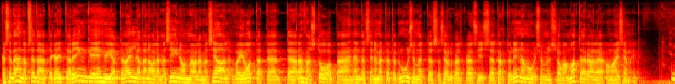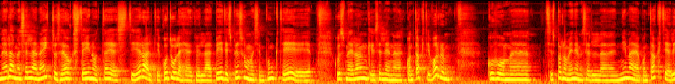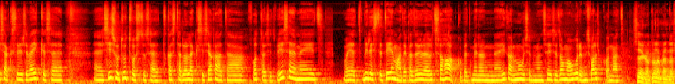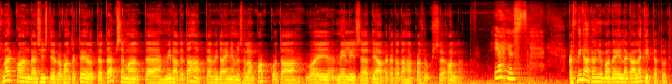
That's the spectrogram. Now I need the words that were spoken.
kas see tähendab seda, et te käite ringi, hüüate välja, täna oleme siin, homme oleme seal või ootate, et rahvas toob nendesse nimetatud muuseumitesse, sealhulgas ka siis Tartu Linnamuuseumisse oma materjale, oma esemeid? Me oleme selle näituse jaoks teinud täiesti eraldi kodulehekülje peedispesumasin.ee, kus meil ongi selline kontaktivorm, kuhu me siis palume inimesel nime ja kontakti ja lisaks sellise väikese eh, sisututvustuse, et kas tal oleks siis jagada fotosid või esemeid või et milliste teemadega ta üleüldse haakub, et meil on igal muuseumil on sellised oma uurimisvaldkonnad. seega tuleb endast märku anda, siis te juba kontakteerute täpsemalt, eh, mida te tahate, mida inimesel on pakkuda või millise teabega ta tahab kasuks olla. jah, just. kas midagi on juba teile ka läkitatud?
